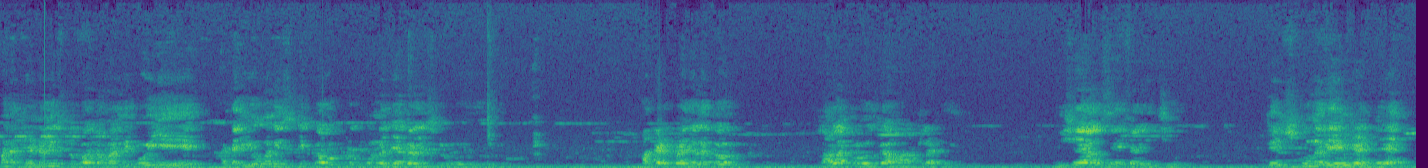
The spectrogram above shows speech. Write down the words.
మన జర్నలిస్టులు కొంతమంది పోయి అంటే హ్యూమనిస్టిక్ అవుట్లుక్ ఉన్న జర్నలిస్టులు పోయి అక్కడ ప్రజలతో చాలా క్లోజ్గా మాట్లాడి విషయాలు సేకరించి తెలుసుకున్నది ఏమిటంటే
